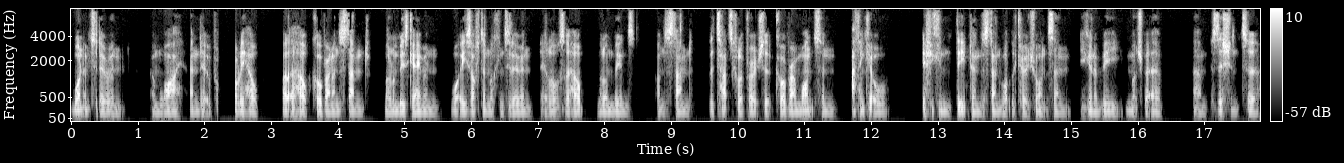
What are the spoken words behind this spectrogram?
want him to do and, and why. And it will probably help, well, it'll help Corberán understand Molumby's game and what he's often looking to do. And it'll also help Molumby understand the tactical approach that Corberán wants. And I think it'll, if you can deeply understand what the coach wants, then you're going to be much better um, positioned to,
